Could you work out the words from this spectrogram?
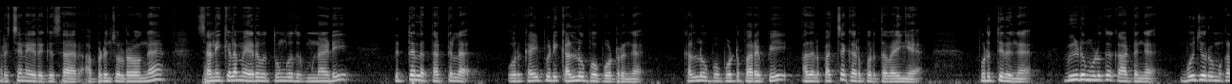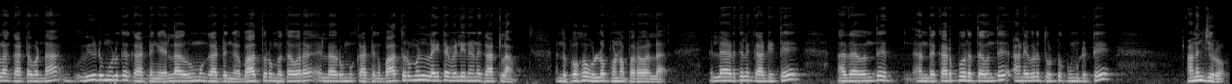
பிரச்சனை இருக்குது சார். அப்படின்னு சொல்கிறவங்க சனிக்கிழமை இரவு தூங்குறதுக்கு முன்னாடி பித்தளை தட்டில் ஒரு கைப்பிடி கல் உப்பை போட்டுருங்க. கல் உப்பை போட்டு பரப்பி அதில் பச்சை கருப்பூரத்தை வைங்க. பொருத்திடுங்க வீடு முழுக்க காட்டுங்க. பூஜை ரூமுக்கெல்லாம் காட்ட வேண்டாம். வீடு முழுக்க காட்டுங்க. எல்லா ரூமும் காட்டுங்க. பாத்ரூமை தவிர எல்லா ரூமும் காட்டுங்க. பாத்ரூமில் லைட்டாக வெளியே நின்று காட்டலாம். அந்த புகை உள்ளே போனால் பரவாயில்ல. எல்லா இடத்துலையும் காட்டிட்டு அதை வந்து அந்த கற்பூரத்தை வந்து அனைவரும் தொட்டு கும்பிட்டுட்டு அணைஞ்சிரும்.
